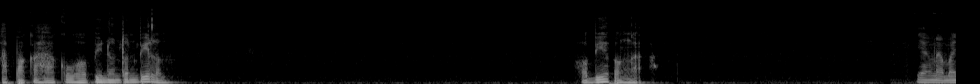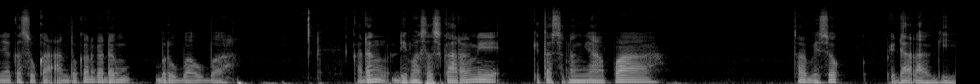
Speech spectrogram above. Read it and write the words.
Apakah aku hobi nonton film? Hobi apa enggak? Yang namanya kesukaan tuh kan kadang berubah-ubah. Kadang di masa sekarang nih kita senangnya apa? Ntar besok beda lagi.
